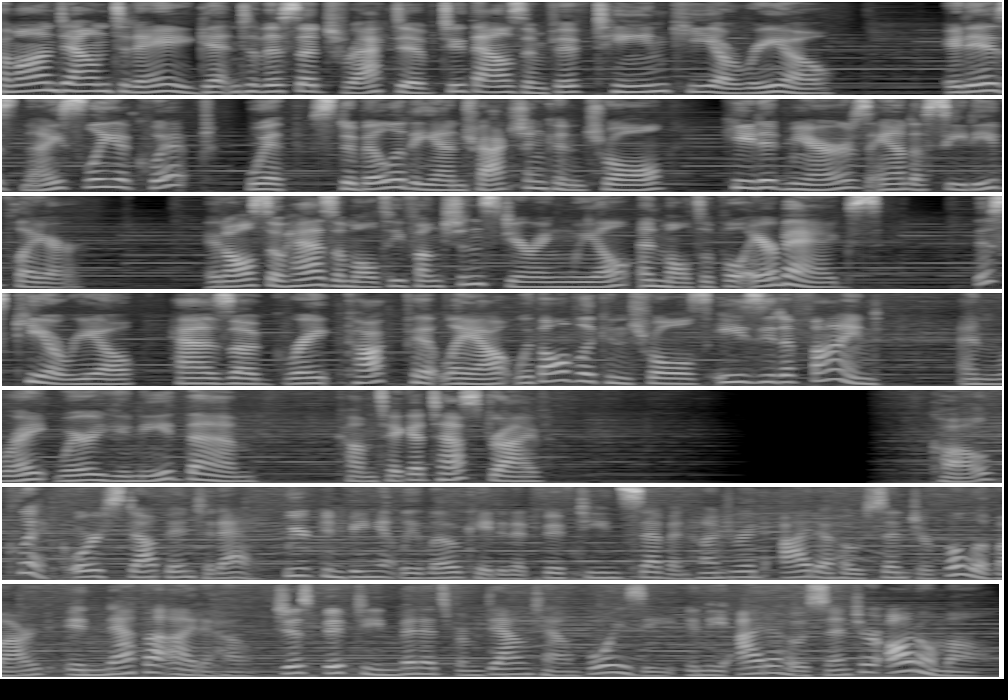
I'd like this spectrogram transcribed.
Come on down today, get into this attractive 2015 Kia Rio. It is nicely equipped with stability and traction control, heated mirrors, and a CD player. It also has a multifunction steering wheel and multiple airbags. This Kia Rio has a great cockpit layout with all the controls easy to find and right where you need them. Come take a test drive. Call, click, or stop in today. We're conveniently located at 15700 Idaho Center Boulevard in Nampa, Idaho, just 15 minutes from downtown Boise in the Idaho Center Auto Mall.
